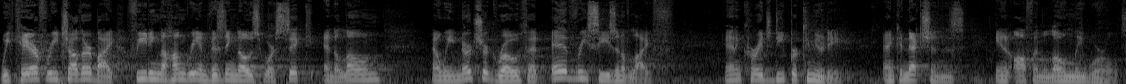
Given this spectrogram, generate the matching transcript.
We care for each other by feeding the hungry and visiting those who are sick and alone. And we nurture growth at every season of life and encourage deeper community and connections in an often lonely world.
